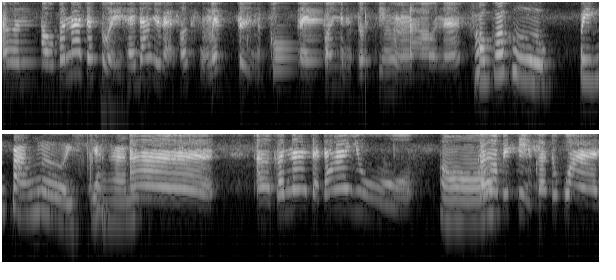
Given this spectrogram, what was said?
เออเราก็น่าจะสวยใช้ได้อยู่แหละเขาถึงไม่ตื่นกลัวเลยเพราะเห็นตัวจริงของเรานะเขาก็คือปิ๊งปังเลยอย่างนั้น อ่าเออก็น่าจะได้อยู่ อ๋อ ก็เราไปจีบเขาทุกวัน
